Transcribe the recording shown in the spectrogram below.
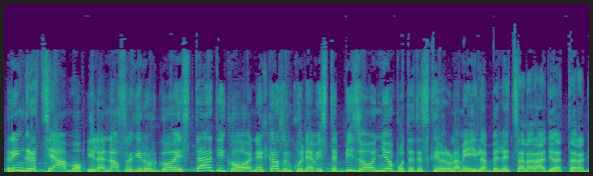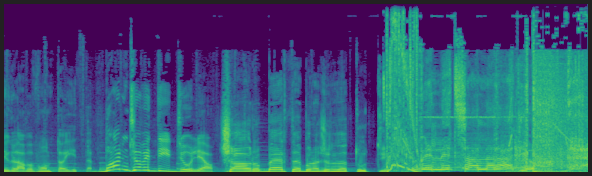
Ringraziamo il nostro chirurgo estetico. Nel caso in cui ne aveste bisogno, potete scrivere una mail a bellezzalaradio.it. Buon giovedì, Giulio! Ciao Roberta e buona giornata a tutti. Bellezza alla radio.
